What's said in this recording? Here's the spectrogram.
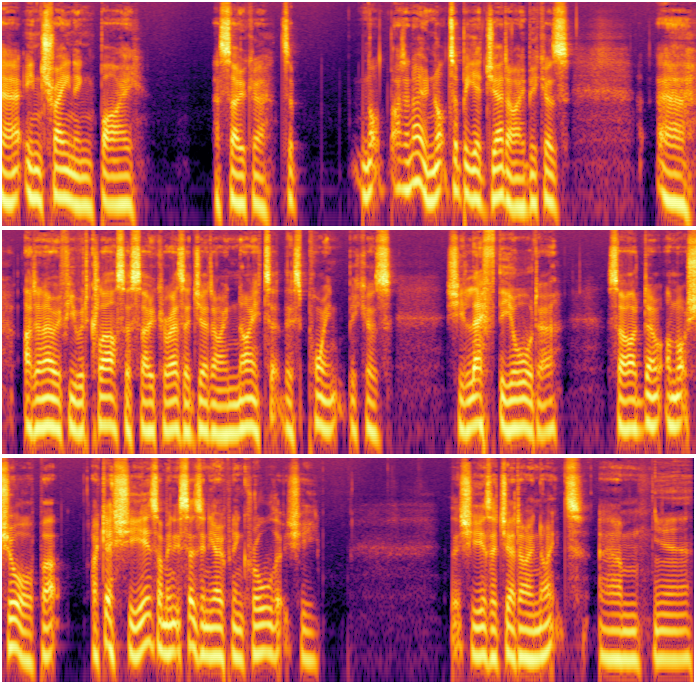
uh, in training by Ahsoka to not I don't know not to be a Jedi because uh, I don't know if you would class Ahsoka as a Jedi Knight at this point because she left the Order, so I don't I'm not sure, but I guess she is. I mean, it says in the opening crawl that she that she is a Jedi Knight. Um, Yeah.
